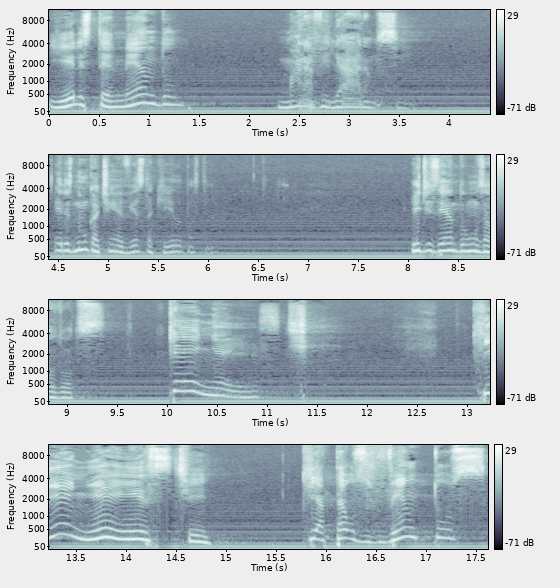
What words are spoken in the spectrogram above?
E eles temendo maravilharam-se. Eles nunca tinham visto aquilo, pastor. E dizendo uns aos outros: Quem é este? Quem é este que até os ventos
